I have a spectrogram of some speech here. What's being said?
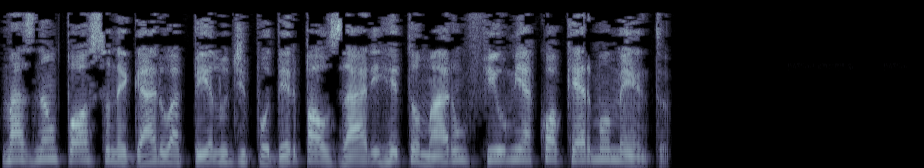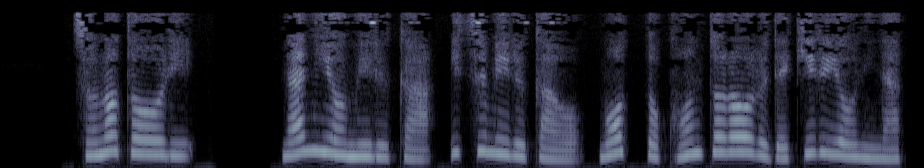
mas não posso negar o apelo de poder pausar e retomar um filme a qualquer momento. その通り。何を見るか、いつ見るかをもっとコントロールできるようになっ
